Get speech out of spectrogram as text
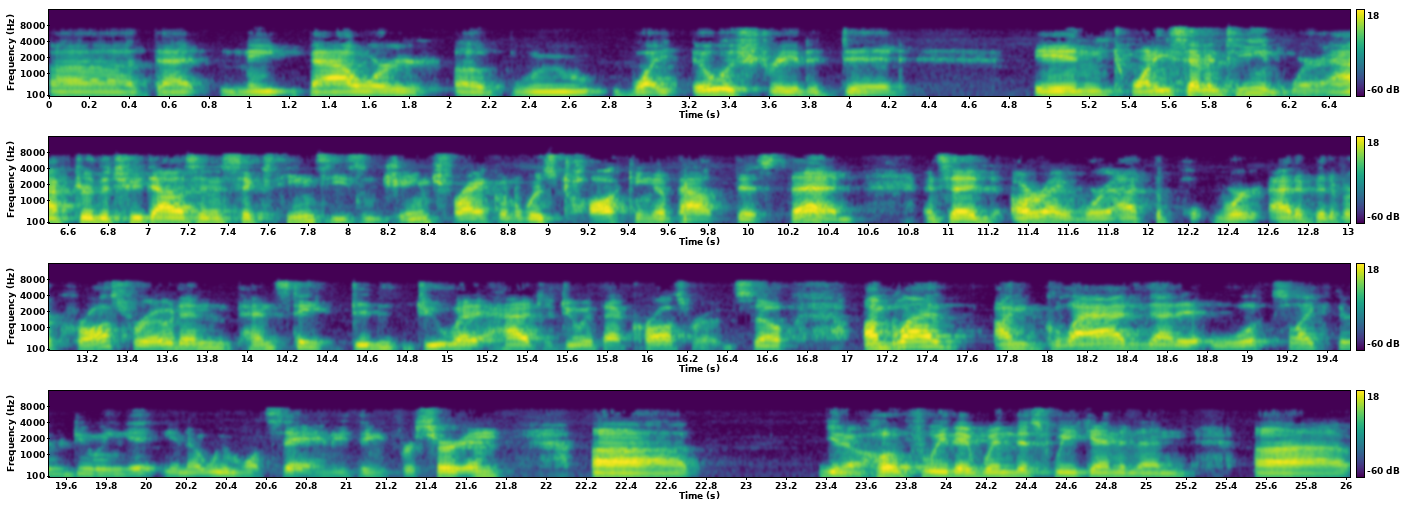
uh, that Nate Bauer of Blue White Illustrated did in 2017, where after the 2016 season, James Franklin was talking about this then and said, "All right, we're at the we're at a bit of a crossroad, and Penn State didn't do what it had to do at that crossroad." So I'm glad I'm glad that it looks like they're doing it. You know, we won't say anything for certain. Uh, you know, hopefully they win this weekend, and then. Uh,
